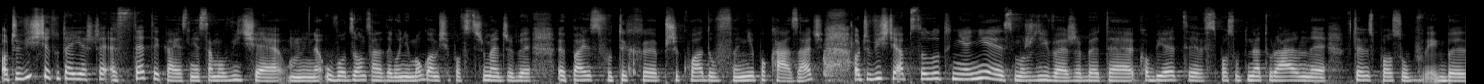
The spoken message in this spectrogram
Oczywiście tutaj jeszcze estetyka jest niesamowicie mm, uwodząca, dlatego nie mogłam się powstrzymać, żeby e, Państwu tych e, przykładów nie pokazać. Oczywiście absolutnie nie jest możliwe, żeby te kobiety w sposób naturalny, w ten sposób jakby,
